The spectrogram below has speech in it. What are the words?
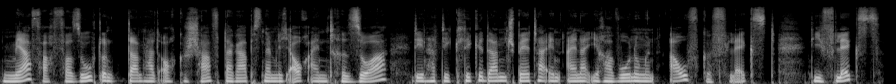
mehrfach versucht und dann halt auch geschafft. Da gab es nämlich auch einen Tresor. Den hat die Clique dann später in einer ihrer Wohnungen aufgeflext. Die Flex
